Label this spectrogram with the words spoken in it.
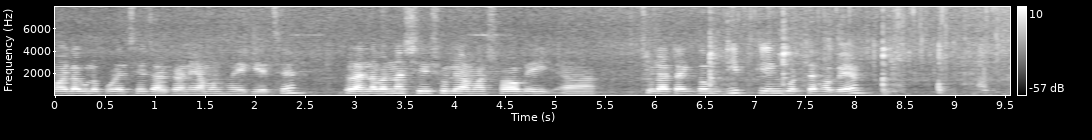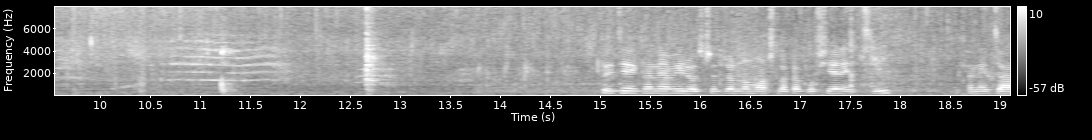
ময়লাগুলো পড়েছে, যার কারণে এমন হয়ে গিয়েছে। তো রান্নাবান্না শেষ হলে আমার সব এই চুলাটা একদম ডিপ ক্লিন করতে হবে। তো যে এখানে আমি রোস্টের জন্য মশলাটা কষিয়ে নিচ্ছি। এখানে যা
